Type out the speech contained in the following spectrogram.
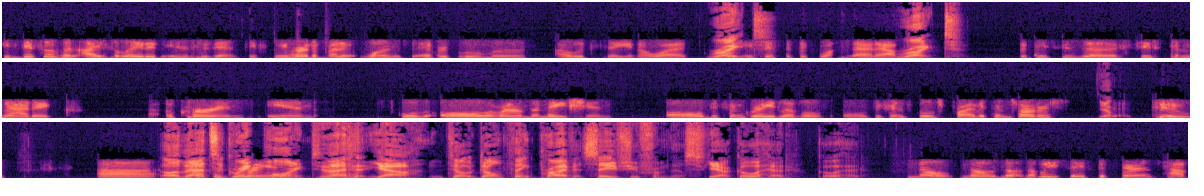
if this was an isolated incident, if we heard about it once every blue moon, I would say, you know what? Right. It's just a big one that apple. Right. But this is a systematic occurrence in schools all around the nation, all different grade levels, all different schools, private and charters Yep. too. Uh, Oh, that's a great friend. point. That, yeah, don't, don't think private saves you from this. Yeah, go ahead. Go ahead. No, no, no, nobody says the parents have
